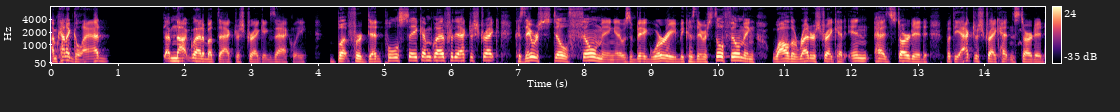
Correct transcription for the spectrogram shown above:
I'm kind of glad. I'm not glad about the actor strike exactly, but for Deadpool's sake, I'm glad for the actor strike because they were still filming, and it was a big worry because they were still filming while the writer strike had in had started, but the actor strike hadn't started.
